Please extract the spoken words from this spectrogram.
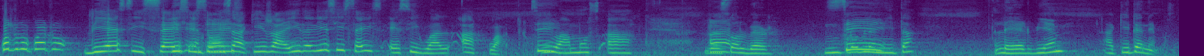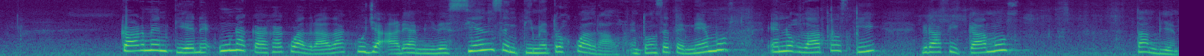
4 por 4. 16. 16. Entonces aquí raíz de 16 es igual a 4. Sí. Y vamos a resolver un sí. problemita, leer bien. Aquí tenemos. Carmen tiene una caja cuadrada cuya área mide 100 centímetros cuadrados. Entonces tenemos en los datos y graficamos también.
